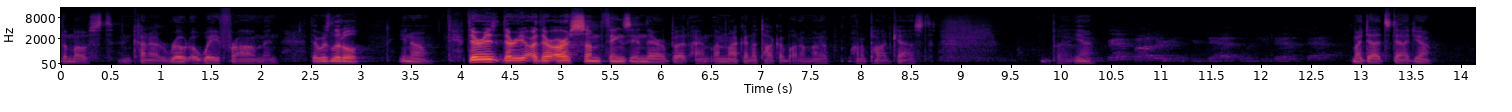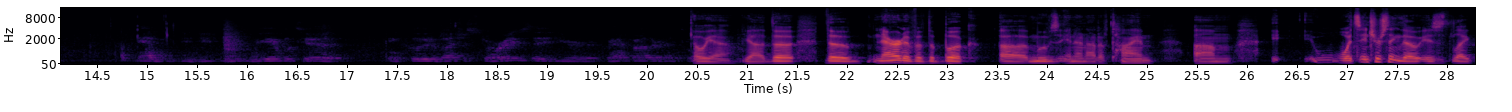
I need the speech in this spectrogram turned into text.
the most, and kind of wrote away from, and there was little. You know, there is there are there are some things in there, but I'm I'm not going to talk about them on a on a podcast. But yeah. My dad's dad, yeah. Oh yeah, yeah. The the narrative of the book uh, moves in and out of time. Um, it, what's interesting though is like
